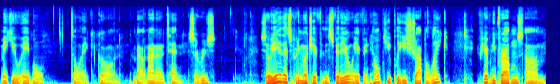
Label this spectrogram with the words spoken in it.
make you able to like go on about 9 out of 10 servers. So yeah, that's pretty much it for this video. If it helped you, please drop a like. If you have any problems, um,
